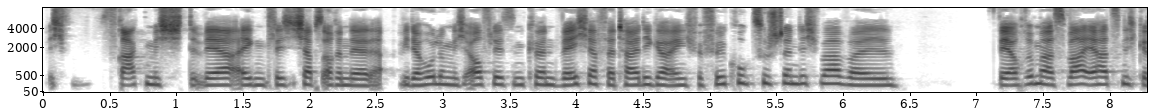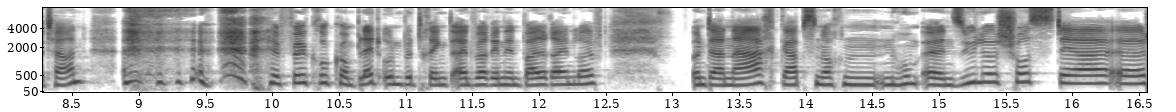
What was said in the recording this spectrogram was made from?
Ich frage mich, wer eigentlich, ich habe es auch in der Wiederholung nicht auflesen können, welcher Verteidiger eigentlich für Füllkrug zuständig war, weil wer auch immer es war, er hat es nicht getan. Füllkrug komplett unbedrängt einfach in den Ball reinläuft. Und danach gab es noch einen, einen, äh, einen Süle-Schuss, der äh,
